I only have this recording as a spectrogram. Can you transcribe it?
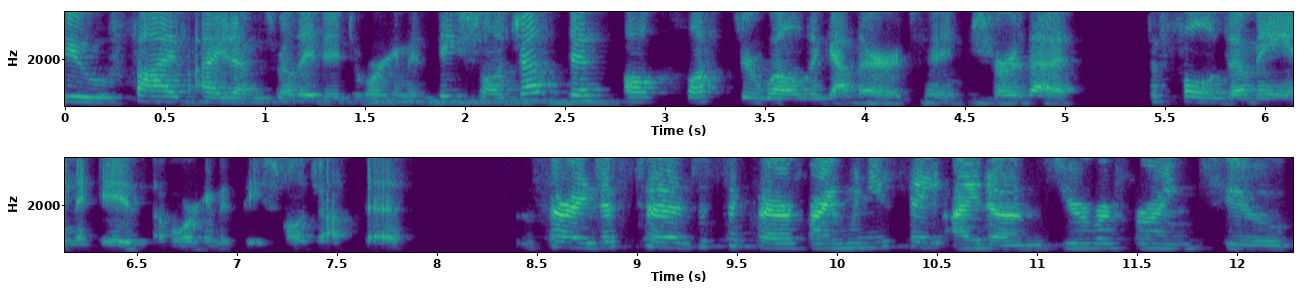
do five items related to organizational justice all cluster well together to ensure that the full domain is of organizational justice. Sorry just to just to clarify when you say items you're referring to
